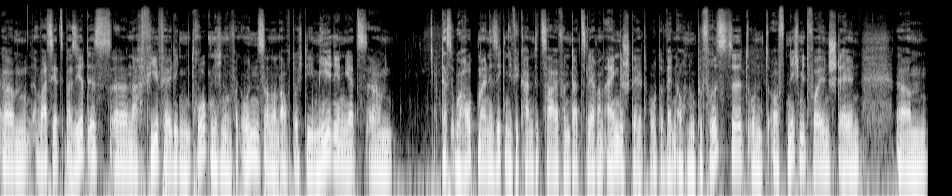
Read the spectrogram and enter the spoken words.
Ähm, was jetzt passiert ist, äh, nach vielfältigem Druck, nicht nur von uns, sondern auch durch die Medien jetzt, ähm, dass überhaupt mal eine signifikante Zahl von DATS-Lehrern eingestellt wurde, wenn auch nur befristet und oft nicht mit vollen Stellen. Ähm,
